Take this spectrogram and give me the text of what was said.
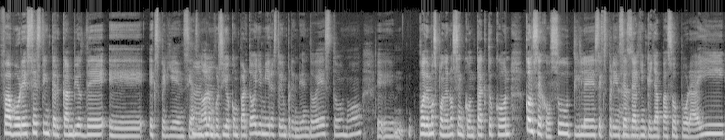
favorece este intercambio de eh, experiencias, ¿no? A lo mejor si yo comparto, oye, mira, estoy emprendiendo esto, ¿no? Eh, podemos ponernos en contacto con consejos útiles, experiencias de alguien que ya pasó por ahí,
